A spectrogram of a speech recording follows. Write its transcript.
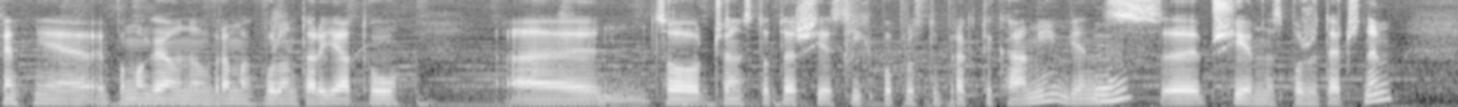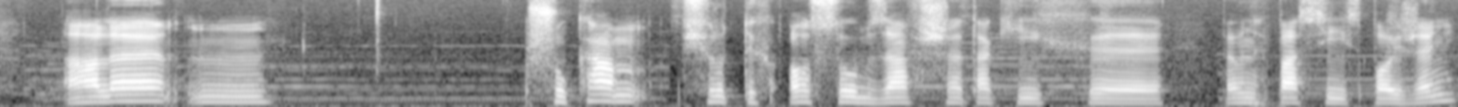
chętnie pomagają nam w ramach wolontariatu, e, co często też jest ich po prostu praktykami, więc e, przyjemne z pożytecznym. Ale mm, szukam wśród tych osób zawsze takich e, pełnych pasji i spojrzeń,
